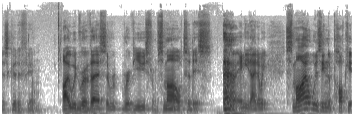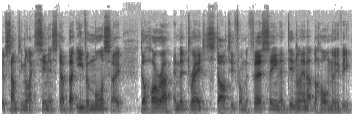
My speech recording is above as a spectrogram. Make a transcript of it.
as good a film. I would reverse the re- reviews from Smile to this any day of the week. Smile was in the pocket of something like Sinister, but even more so, the horror and the dread started from the first scene and didn't let up the whole movie.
